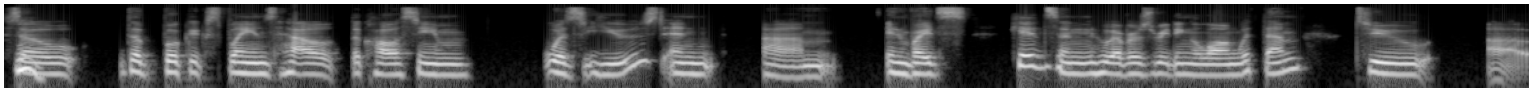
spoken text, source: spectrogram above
So mm. the book explains how the Colosseum was used and um, invites kids and whoever's reading along with them to uh,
